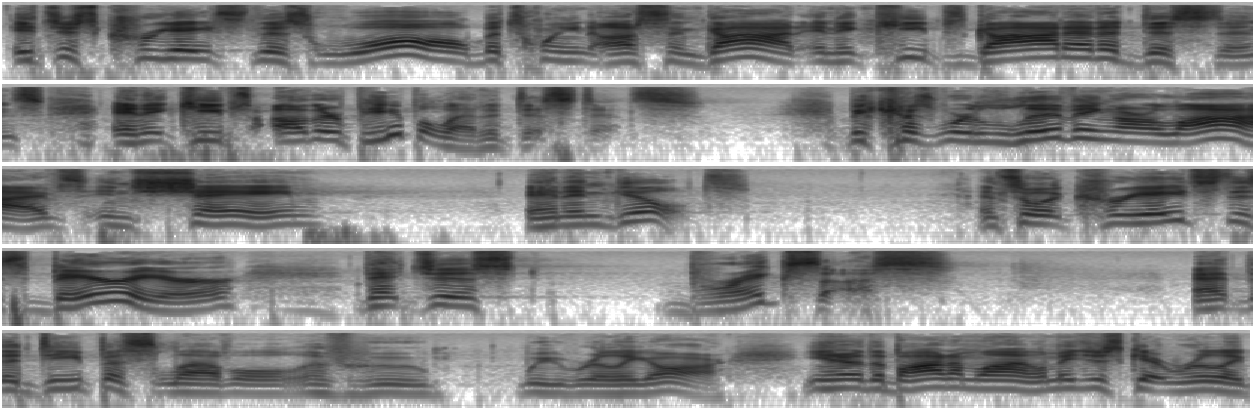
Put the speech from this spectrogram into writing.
it just creates this wall between us and God and it keeps God at a distance and it keeps other people at a distance. Because we're living our lives in shame and in guilt. And so it creates this barrier that just breaks us at the deepest level of who we really are. You know, the bottom line, let me just get really,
